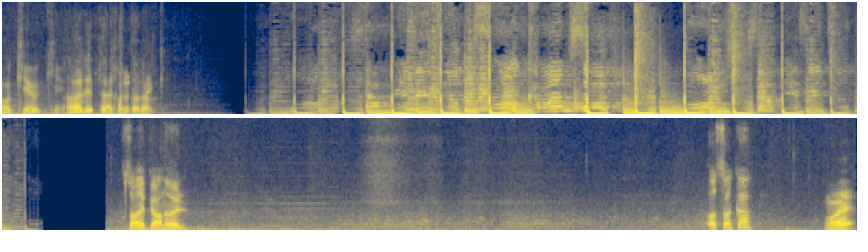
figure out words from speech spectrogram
Ok, ok. Allez, peut-être à tout à l'heure. Mec. Soirée Père Noël. Oh 5K Ouais.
